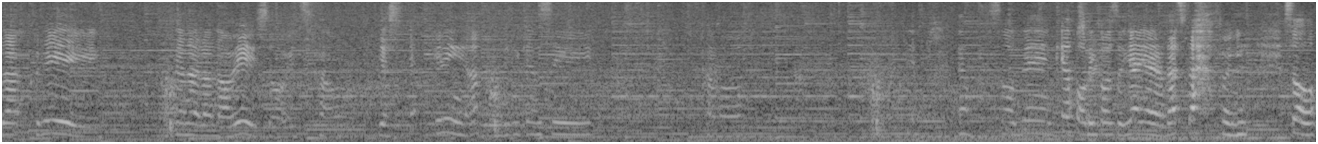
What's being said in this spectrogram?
that clay cannot run away. So it's come. Yes. Getting up. You can see. Come. Yeah. So then careful because yeah yeah yeah that's happening. So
